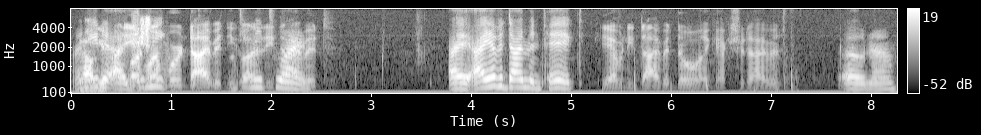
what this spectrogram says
I I'll need it. I I, need give one me, more diamond. You got any two iron. diamond? I I have a diamond pick. You have any diamond, though? Like, extra diamond? Oh no.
